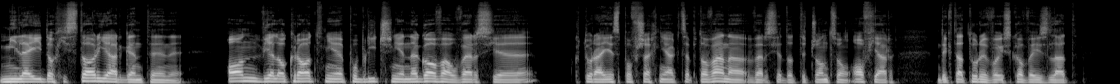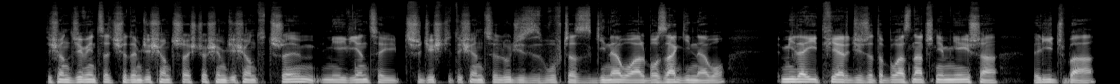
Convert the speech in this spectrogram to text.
Milei do historii Argentyny. On wielokrotnie publicznie negował wersję, która jest powszechnie akceptowana, wersję dotyczącą ofiar dyktatury wojskowej z lat 1976-83. Mniej więcej 30 tysięcy ludzi wówczas zginęło albo zaginęło. Milei twierdzi, że to była znacznie mniejsza liczba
